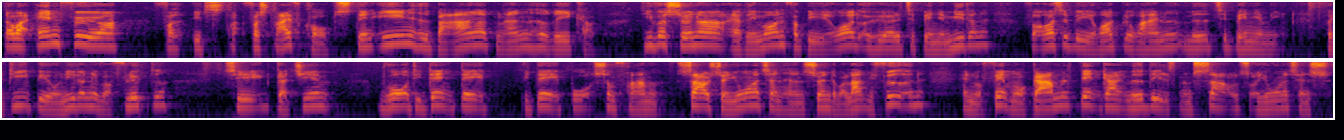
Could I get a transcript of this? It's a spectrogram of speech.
der var anfører for, et, for strejfkorps. Den ene hed Baana, den anden hed Rekab. De var sønner af Rimon fra Beerot og hørte til Benjamitterne, for også Beerot blev regnet med til Benjamin, fordi Beonitterne var flygtet til Gajem, hvor de den dag i dag bor som fremmed. Sauls søn Jonathan havde en søn, der var lam i fødderne. Han var fem år gammel. Dengang meddelelsen om Sauls og Jonathans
